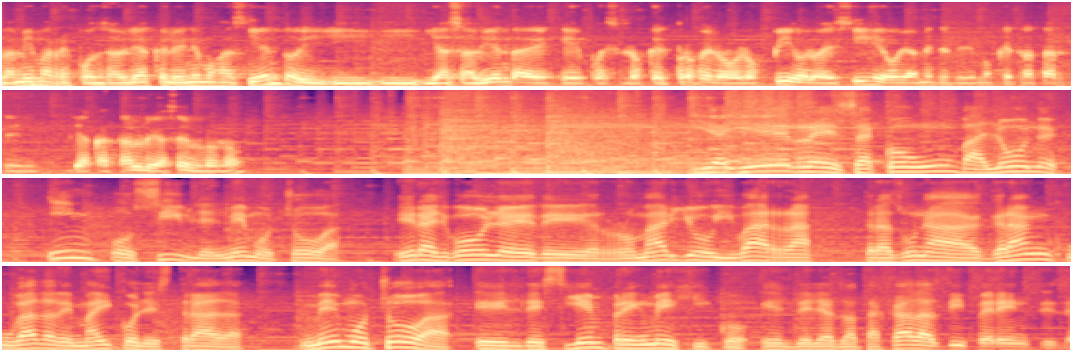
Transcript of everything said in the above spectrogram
la misma responsabilidad que lo venimos haciendo y, a sabienda de que pues lo que el profe lo, los pide o lo exige, obviamente tenemos que tratar de, de, acatarlo y hacerlo, ¿no? Y ayer sacó un balón imposible el Memo Ochoa. era el gol eh, de Romario Ibarra tras una gran jugada de Michael Estrada. Memo Ochoa, el de siempre en México, el de las atajadas diferentes.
